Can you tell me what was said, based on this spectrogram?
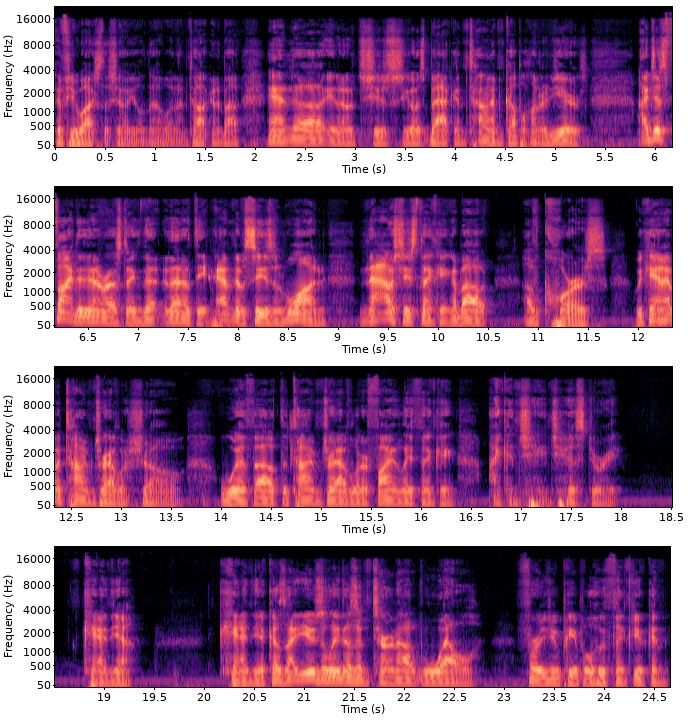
if you watch the show, you'll know what I'm talking about. And uh, you know, she she goes back in time a couple hundred years. I just find it interesting that then at the end of season one, now she's thinking about, of course, we can't have a time traveler show without the time traveler finally thinking, I can change history. Can you? Can you? Because that usually doesn't turn out well for you people who think you can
